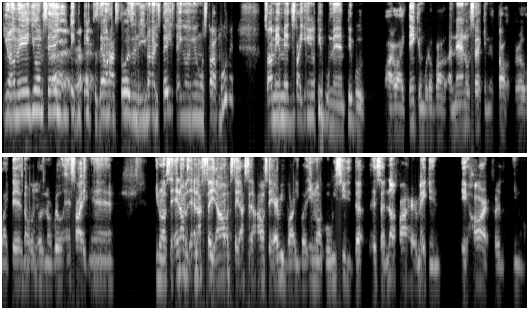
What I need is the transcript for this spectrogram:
You know what I mean? You know what I'm saying? you Right, think right. because they don't have stores in the United States, they gonna, you gonna start moving. So I mean, man, just like you know, people, man, people are like thinking with about a nanosecond of thought, bro. Like there's no, Mhm. there's no real insight, man. You know what I'm saying? And I was, and I say, I don't say, I said, I don't say everybody, but you know, when we see the, it's enough out here making it hard for you know,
